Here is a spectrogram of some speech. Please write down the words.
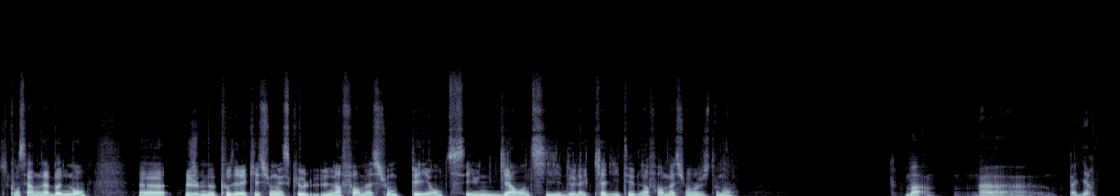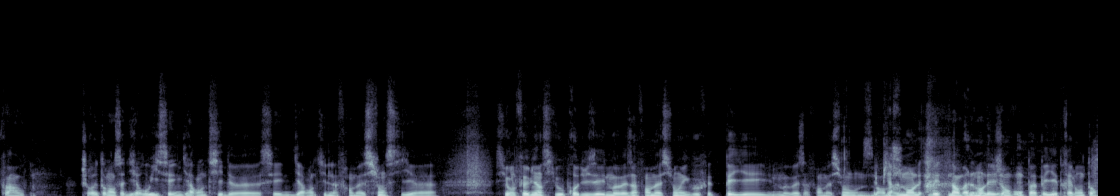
qui concerne l'abonnement. Euh, je me posais la question est-ce que l'information payante, c'est une garantie de la qualité de l'information, justement? Bah, euh, pas dire. Enfin, j'aurais tendance à dire oui, c'est une garantie de, c'est une garantie de l'information si, euh, si on le fait bien. Si vous produisez une mauvaise information et que vous faites payer une mauvaise information, normalement, les, normalement les gens vont pas payer très longtemps.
